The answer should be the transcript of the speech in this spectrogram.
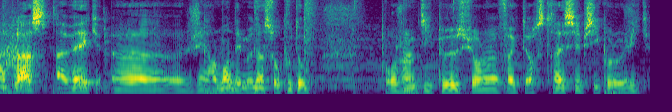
en place avec généralement des menaces au couteau pour jouer un petit peu sur le facteur stress et psychologique.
